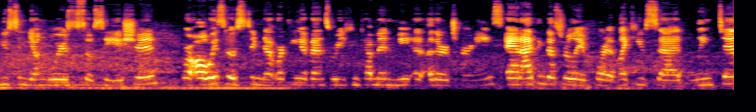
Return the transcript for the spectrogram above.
Houston Young Lawyers Association. We're always hosting networking events where you can come in, meet other attorneys. And I think that's really important. Like you said, LinkedIn,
